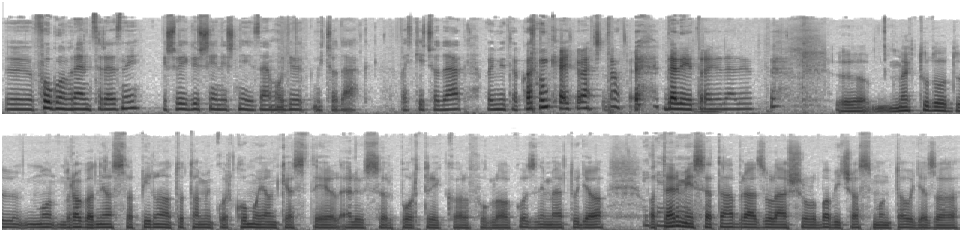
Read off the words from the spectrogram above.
ö, fogom rendszerezni, és végül is én is nézem, hogy ők micsodák, vagy kicsodák, vagy mit akarunk egymástól, de létrejön előbb. Meg tudod ragadni azt a pillanatot, amikor komolyan kezdtél először portrékkal foglalkozni, mert ugye a, a természet ábrázolásról Babics azt mondta, hogy ez a,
